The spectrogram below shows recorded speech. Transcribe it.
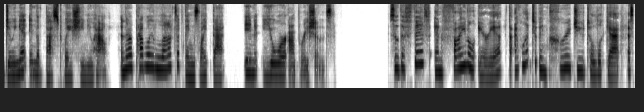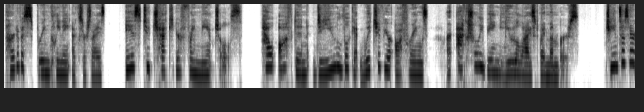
doing it in the best way she knew how. And there are probably lots of things like that in your operations. So, the fifth and final area that I want to encourage you to look at as part of a spring cleaning exercise is to check your financials. How often do you look at which of your offerings are actually being utilized by members? Chances are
